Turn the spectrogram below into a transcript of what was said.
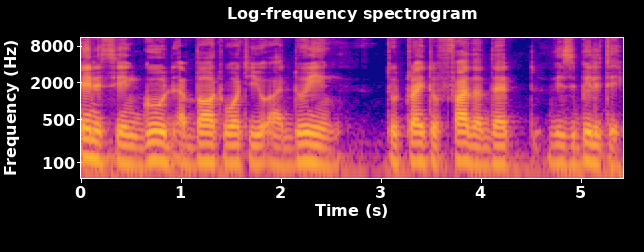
anything good about what you are doing to try to further that visibility.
